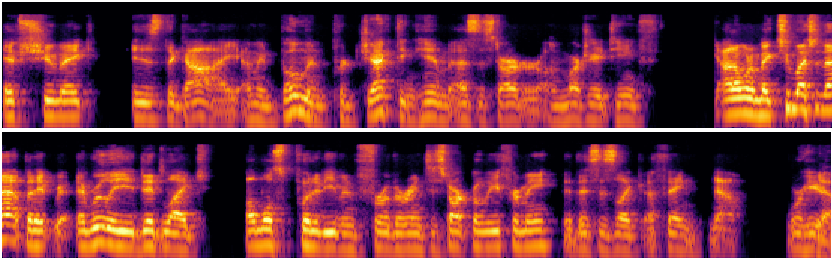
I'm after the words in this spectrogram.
if Shewmake is the guy. I mean, Bowman projecting him as the starter on March 18th. I don't want to make too much of that, but it, it really did like almost put it even further into stark relief for me that this is like a thing now. We're here. Yeah,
